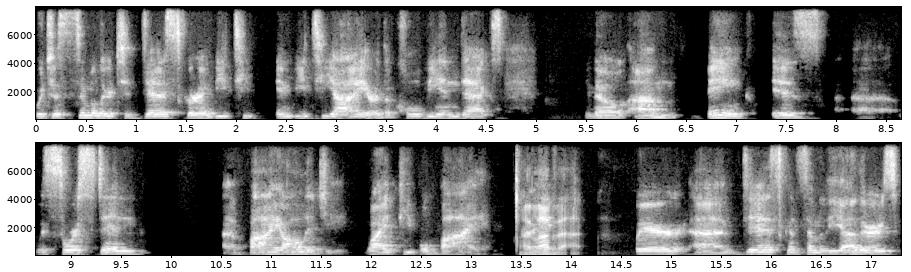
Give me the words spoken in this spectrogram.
which is similar to DISC or MBT, MBTI or the Kolbe Index. You know, um, bank is uh, was sourced in uh, biology, why people buy. Right? I love that. Where uh, DISC and some of the others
